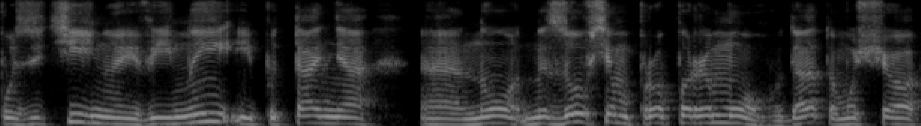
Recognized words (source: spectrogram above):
позиційної війни і питання. е, Ну, не зовсім про перемогу, да? тому що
